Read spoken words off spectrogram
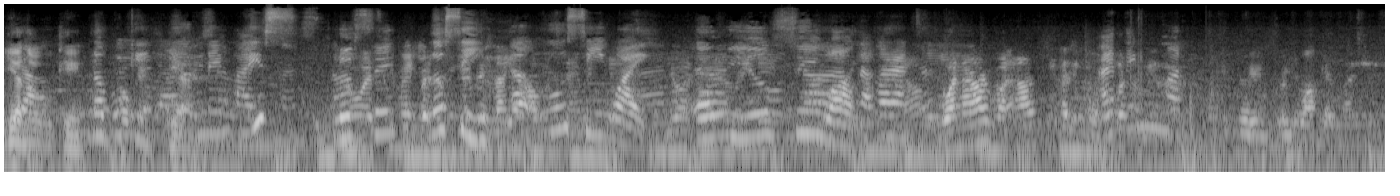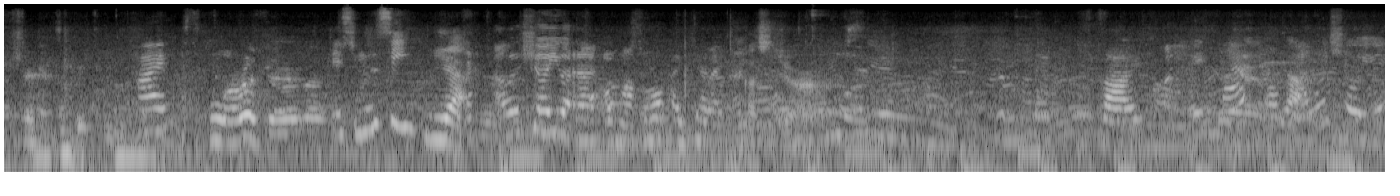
Yeah, no booking. No booking. Yeah. Your name please? Lucy. Lucy. Uh, L U C Y. One hour, one hour. I think not. Hi. It's Lucy. Yeah. I will show you around. Customer. Five. Eight? I will show you.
